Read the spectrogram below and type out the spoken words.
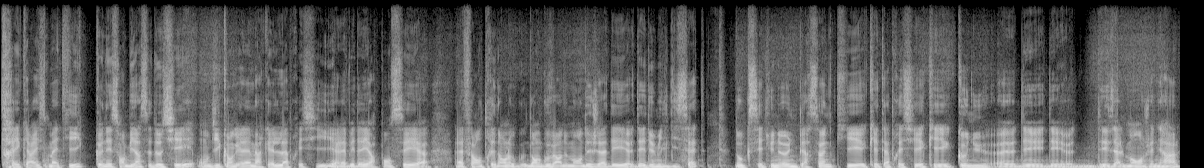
très charismatique, connaissant bien ses dossiers. On dit qu'Angela Merkel l'apprécie. Elle avait d'ailleurs pensé à la faire entrer dans le, dans le gouvernement déjà dès, dès 2017. Donc c'est une, une personne qui est, qui est appréciée, qui est connue euh, des, des, des Allemands en général,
